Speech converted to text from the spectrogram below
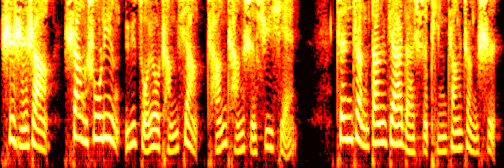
事实上，尚书令与左右丞相常常是虚衔，真正当家的是平章政事。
